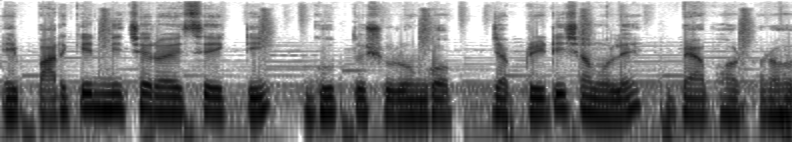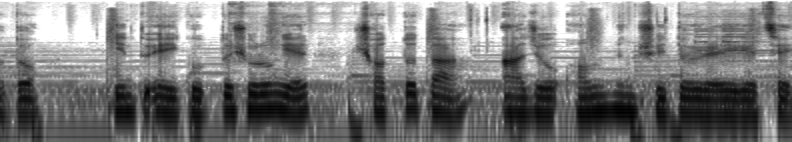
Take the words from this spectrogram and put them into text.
এই পার্কের নিচে রয়েছে একটি গুপ্ত সুড়ঙ্গ যা ব্রিটিশ আমলে ব্যবহার করা হতো। কিন্তু এই গুপ্ত সুরঙ্গের সত্যতা আজও অমীমাংসিত রয়ে গেছে।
